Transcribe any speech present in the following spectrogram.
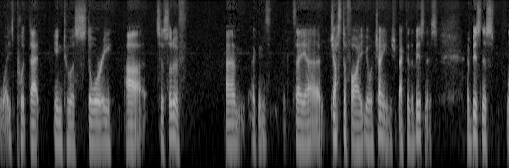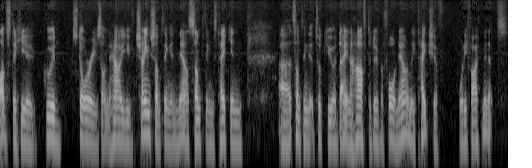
always put that into a story uh, to sort of, um, I, can, I can say, uh, justify your change back to the business. A business loves to hear good stories on how you've changed something and now something's taken uh, something that took you a day and a half to do before now only takes you 45 minutes.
